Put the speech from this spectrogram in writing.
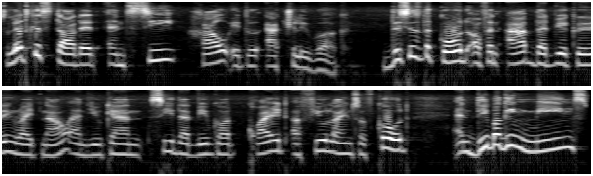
So let's get started and see how it will actually work. This is the code of an app that we are creating right now and you can see that we've got quite a few lines of code and debugging means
